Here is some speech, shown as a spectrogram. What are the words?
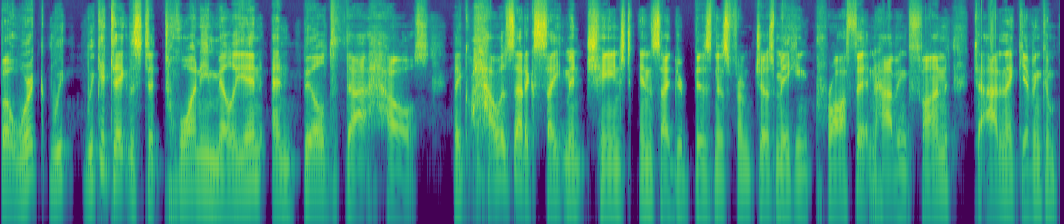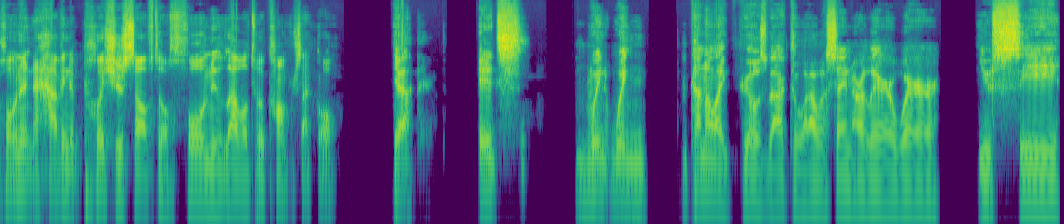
But we're, we, we could take this to 20 million and build that house. Like, how has that excitement changed inside your business from just making profit and having fun to adding that giving component and having to push yourself to a whole new level to accomplish that goal? Yeah. It's when, when kind of like goes back to what I was saying earlier, where you see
